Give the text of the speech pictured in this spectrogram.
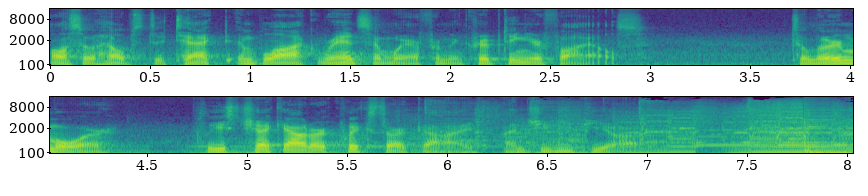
also helps detect and block ransomware from encrypting your files. To learn more, please check out our Quick Start Guide on GDPR.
